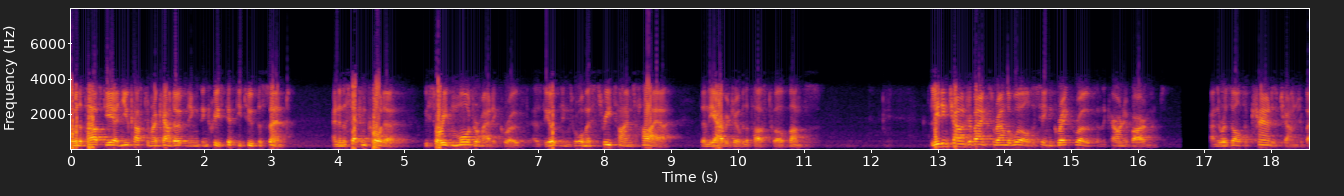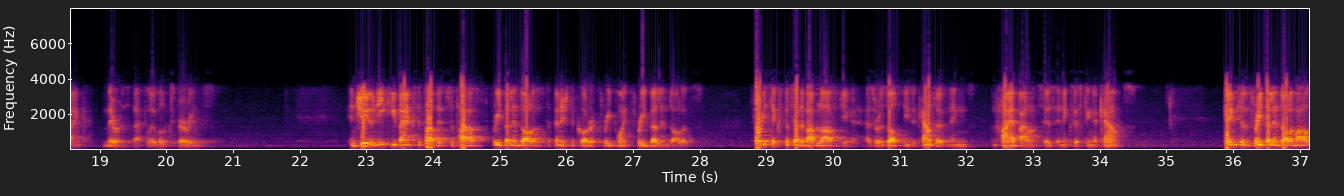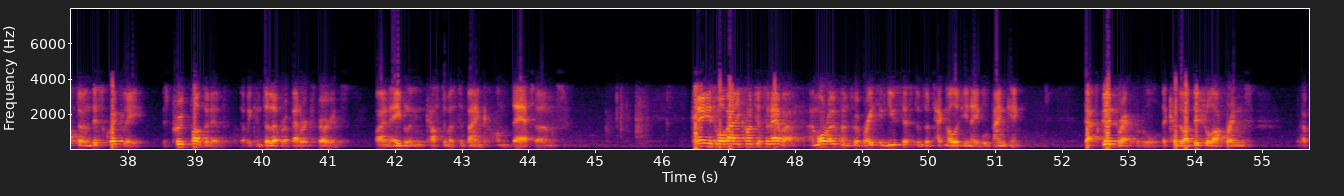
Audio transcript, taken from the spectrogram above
Over the past year, new customer account openings increased 52%, and in the second quarter, we saw even more dramatic growth as the openings were almost three times higher than the average over the past 12 months. Leading challenger banks around the world are seeing great growth in the current environment, and the result of Canada's challenger bank mirrors that global experience. In June, EQ Bank's deposits surpassed $3 billion to finish the quarter at $3.3 billion, 46% above last year as a result of these account openings and higher balances in existing accounts. Getting to the $3 billion milestone this quickly is proof positive that we can deliver a better experience by enabling customers to bank on their terms. Canadians are more value conscious than ever and more open to embracing new systems of technology-enabled banking. That's good for Equitable because our digital offerings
